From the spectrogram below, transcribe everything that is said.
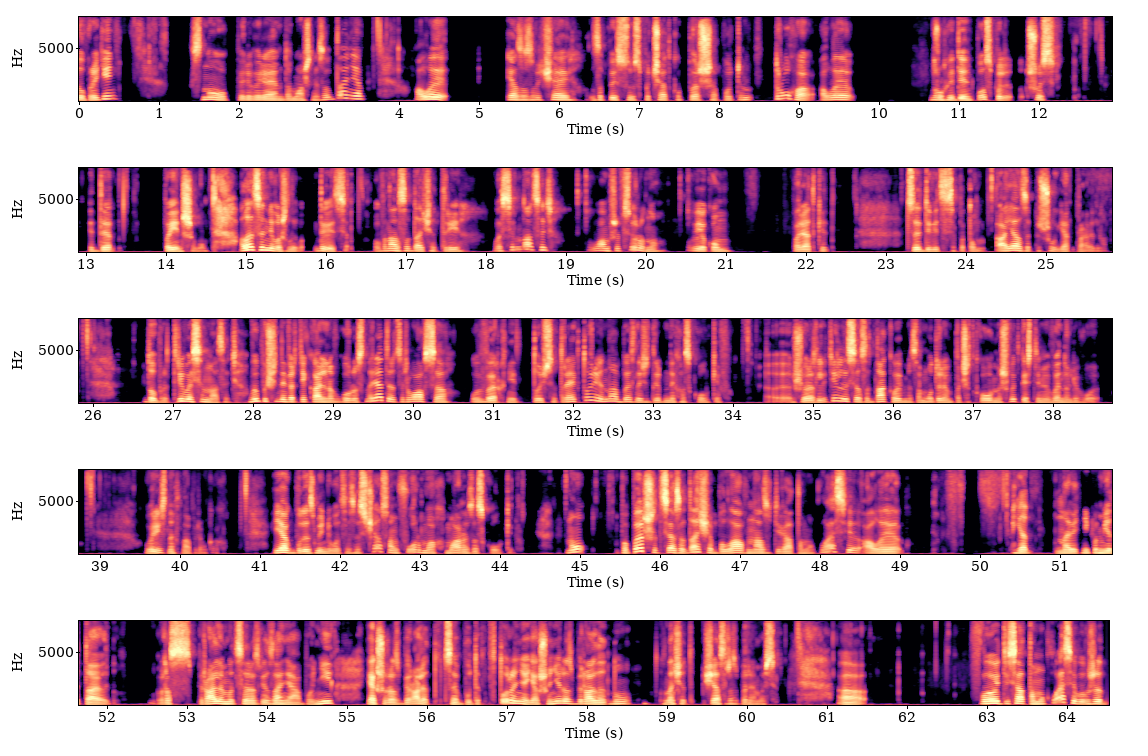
Добрий день. Знову перевіряємо домашнє завдання, але я зазвичай записую спочатку перше, а потім друге, але другий день поспіль щось іде по-іншому. Але це не важливо. Дивіться, в нас задача 3.18. Вам же все одно, в якому порядку це дивіться потім. А я запишу, як правильно. Добре, 3.18. Випущений вертикально вгору снаряд розірвався у верхній точці траєкторії на безліч дрібних осколків, е, що розлетілися з однаковими за модулем початковими швидкостями v 0 у різних напрямках. Як буде змінюватися з часом форма хмари з осколків? Ну, по-перше, ця задача була в нас в 9 класі, але я навіть не пам'ятаю, розбирали ми це розв'язання або ні. Якщо розбирали, то це буде повторення. Якщо не розбирали, ну, значить, зараз розберемося. В 10 класі ви вже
